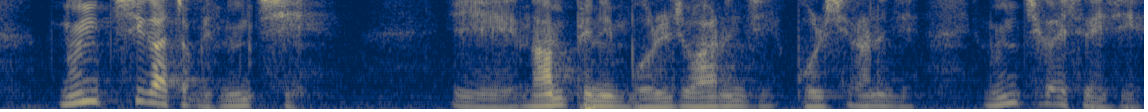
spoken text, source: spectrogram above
눈치가 좀 눈치. 이 남편이 뭘 좋아하는지 뭘 싫어하는지 눈치가 있어야 되지.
